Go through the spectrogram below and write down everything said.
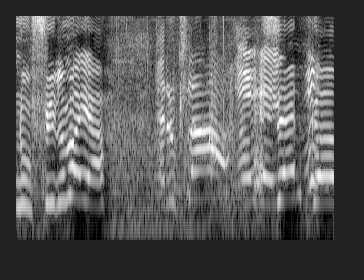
nu filmer jeg. Er du klar? Okay. Set, go!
